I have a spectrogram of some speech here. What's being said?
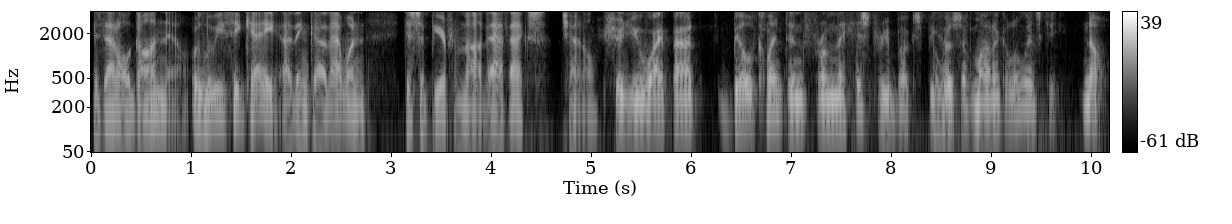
Is that all gone now? Or Louis C.K. I think uh, that one disappeared from uh, the FX channel. Should you wipe out Bill Clinton from the history books because of Monica Lewinsky? No.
